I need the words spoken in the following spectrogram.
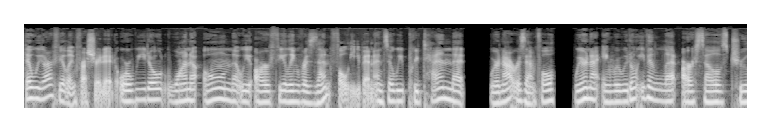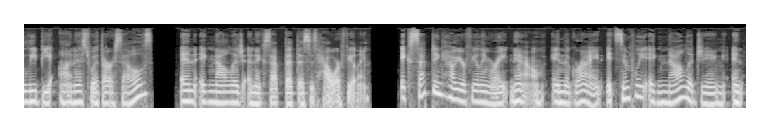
that we are feeling frustrated or we don't want to own that we are feeling resentful, even. And so we pretend that we're not resentful. We're not angry. We don't even let ourselves truly be honest with ourselves and acknowledge and accept that this is how we're feeling. Accepting how you're feeling right now in the grind, it's simply acknowledging and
